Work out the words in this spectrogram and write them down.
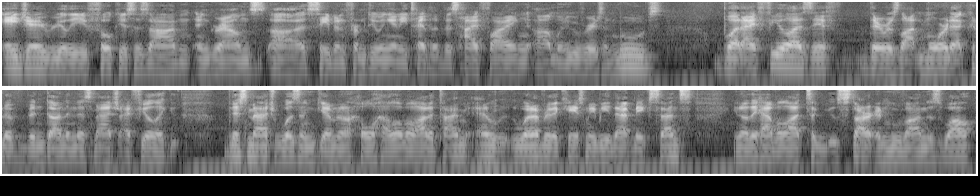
AJ really focuses on and grounds uh, Sabin from doing any type of his high flying uh, maneuvers and moves. But I feel as if there was a lot more that could have been done in this match. I feel like this match wasn't given a whole hell of a lot of time, and whatever the case may be, that makes sense. You know, they have a lot to start and move on as well.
